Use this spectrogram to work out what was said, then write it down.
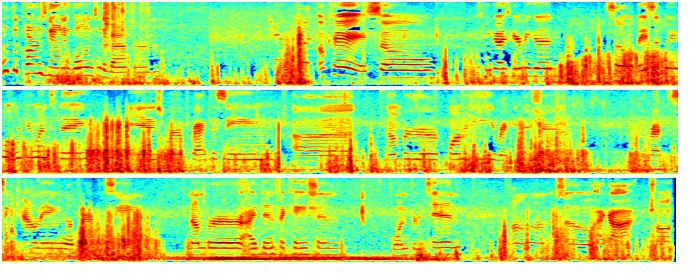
put the cars down and go into the bathroom. Okay, so you guys hear me good? So basically, what we're doing today is we're practicing uh, number quantity recognition, we're practicing counting, we're practicing number identification 1 through 10. Um, so I got chalk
